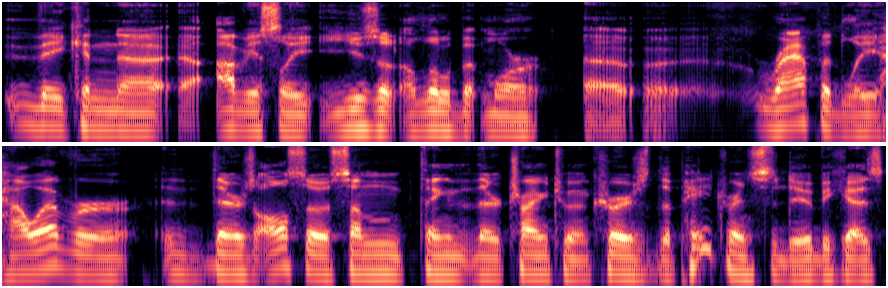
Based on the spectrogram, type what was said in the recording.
they can uh, obviously use it a little bit more uh, rapidly. However, there's also something that they're trying to encourage the patrons to do because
